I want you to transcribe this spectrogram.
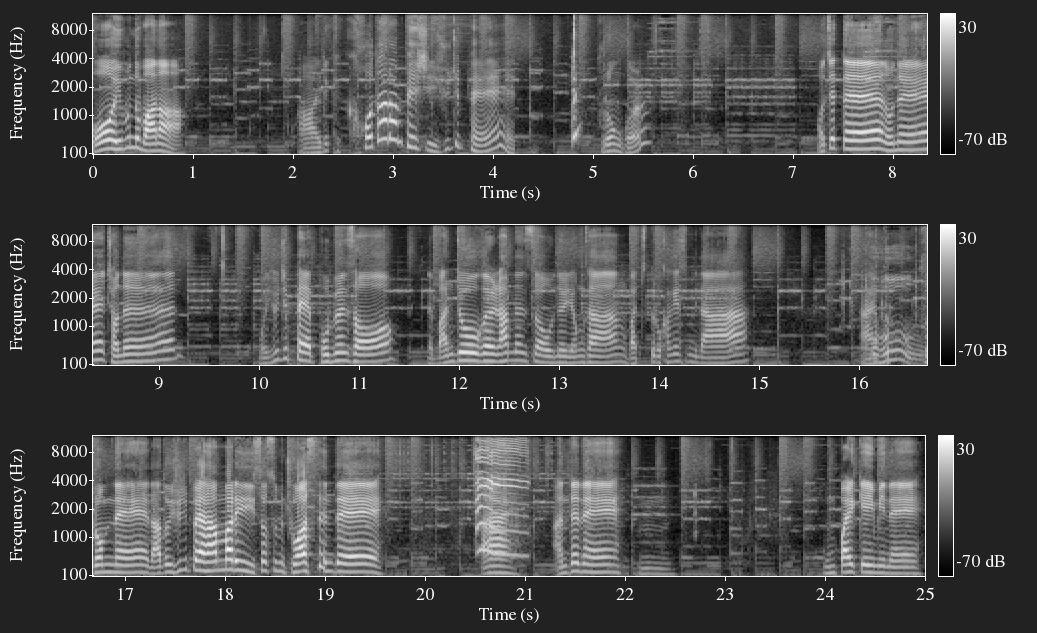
어 이분도 많아. 아 이렇게 커다란 펫이 휴지펫. 부러운걸? 어쨌든 오늘 저는 뭐 휴지펫 보면서 네, 만족을 하면서 오늘 영상 마치도록 하겠습니다. 아 부. 부럽네. 나도 휴지펫 한 마리 있었으면 좋았을 텐데. 아 안되네. 음. 운빨 게임이네.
